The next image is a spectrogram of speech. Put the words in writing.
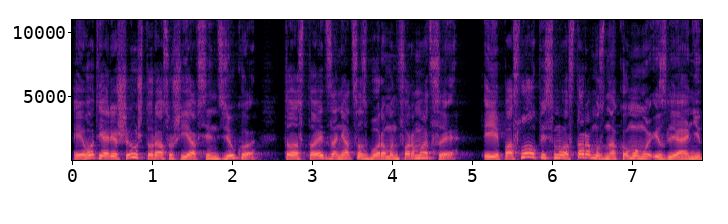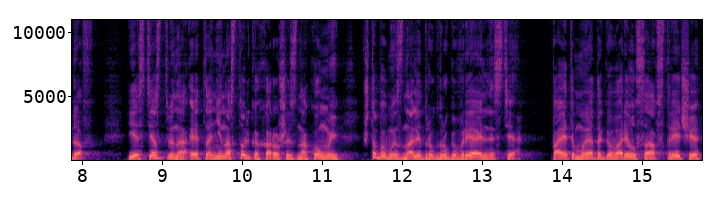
И вот я решил, что раз уж я в Синдзюку, то стоит заняться сбором информации. И послал письмо старому знакомому из Леонидов. Естественно, это не настолько хороший знакомый, чтобы мы знали друг друга в реальности. Поэтому я договорился о встрече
